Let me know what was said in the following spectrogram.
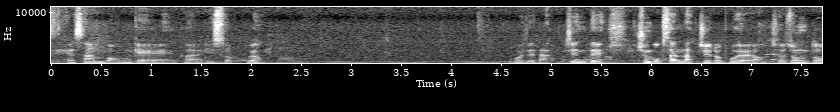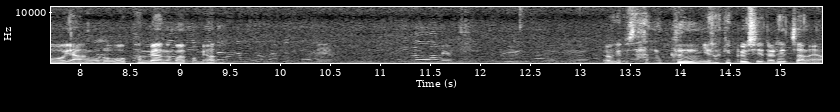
네, 해삼 멍게가 있었고요. 이거 이제 낙지인데 중국산 낙지로 보여요. 저 정도 양으로 판매하는 걸 보면. 여기도 한근 이렇게 표시를 했잖아요.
